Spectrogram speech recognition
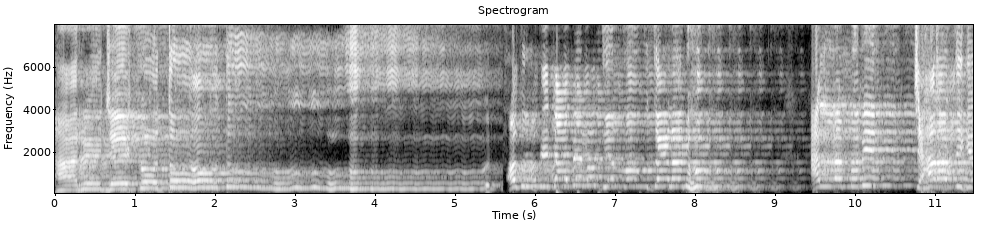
আর যে কত দূর। হযরতে জাবের আল্লাহ নবীর চেহারার দিকে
